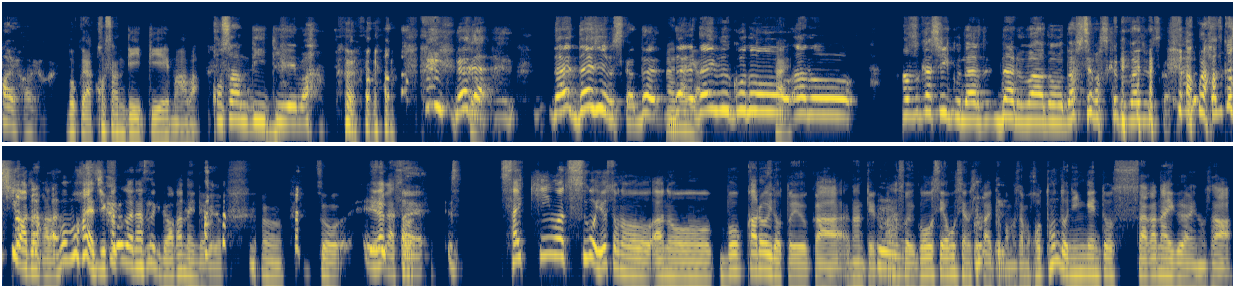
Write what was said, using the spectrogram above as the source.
はいはいはい。僕ら古参 DTMer は。古参 DTA は。なんか、だ、大丈夫ですか？だ、だ、だいぶこの、はいあの、恥ずかしくなる、なるワードを出してますけど大丈夫ですか？あ、これ恥ずかしいワードだから、もうもはや自覚がなさすぎてわかんないんだけど。うん。そう。え、だからそう、はい最近はすごいよ、その、あの、ボーカロイドというか、なんていうのかな、うん。そういう合成音声の世界とかもさ、もうほとんど人間と差がないぐらいのさ、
